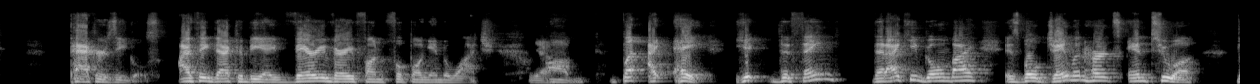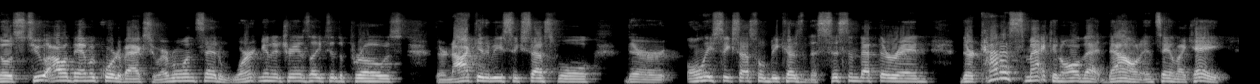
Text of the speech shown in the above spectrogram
Packers Eagles. I think that could be a very, very fun football game to watch. Yeah. Um, but I, hey, he, the thing that I keep going by is both Jalen Hurts and Tua, those two Alabama quarterbacks who everyone said weren't going to translate to the pros. They're not going to be successful. They're only successful because of the system that they're in. They're kind of smacking all that down and saying, like, hey,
